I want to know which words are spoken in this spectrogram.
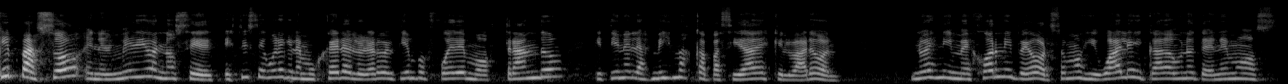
¿Qué pasó en el medio? No sé. Estoy segura que la mujer a lo largo del tiempo fue demostrando que tiene las mismas capacidades que el varón no es ni mejor ni peor, somos iguales y cada uno tenemos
